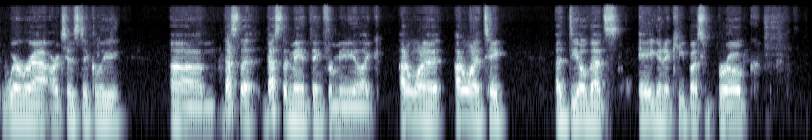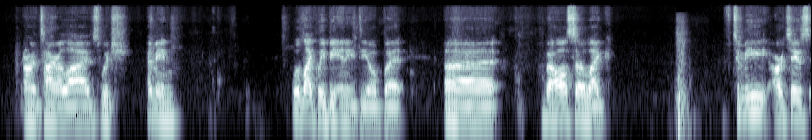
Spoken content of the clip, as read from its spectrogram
where we're at artistically. Um that's the that's the main thing for me. Like I don't want to I don't want to take a deal that's a going to keep us broke our entire lives, which I mean would likely be any deal, but uh but also like to me artist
